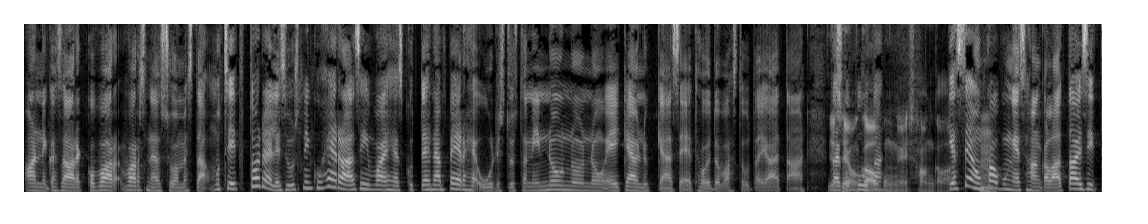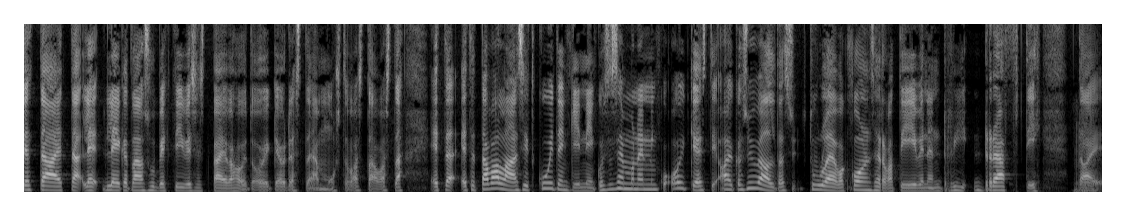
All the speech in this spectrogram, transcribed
Annika Saarikko Var- Varsinais-Suomesta, mutta siitä todellisuus niinku herää siinä vaiheessa, kun tehdään perheuudistusta, niin no, no, no, ei käynytkään se, että hoitovastuuta jaetaan. Ja Tai se on puhutaan- kaupungeissa hankalaa. ja se on hmm. kaupungeissa hankalaa. Tai sitten tämä, että le- leikataan subjektiivisesta päivähoito-oikeudesta ja muusta vastaavasta. Että, että tavallaan sitten kuitenkin niinku se semmoinen niinku oikeasti aika syvältä sy- tuleva konservatiivinen dri- drafti, tai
